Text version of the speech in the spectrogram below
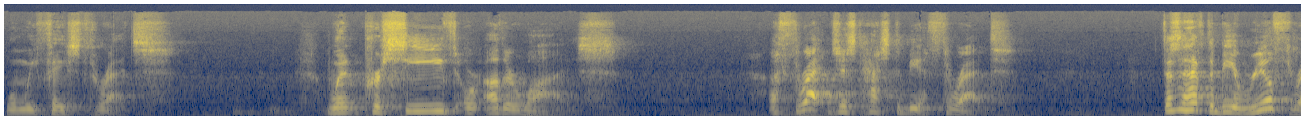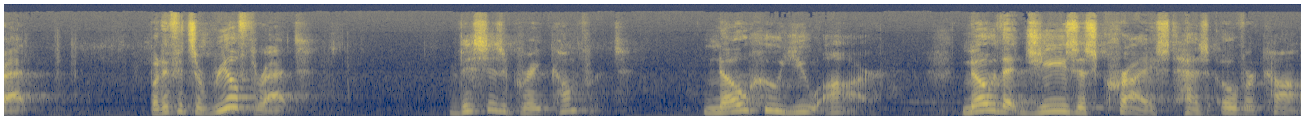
when we face threats, when perceived or otherwise. A threat just has to be a threat. It doesn't have to be a real threat, but if it's a real threat, this is a great comfort. Know who you are. Know that Jesus Christ has overcome,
